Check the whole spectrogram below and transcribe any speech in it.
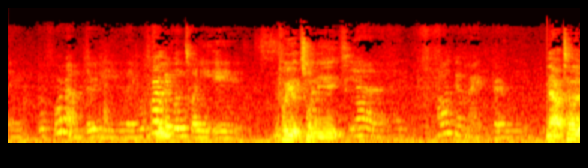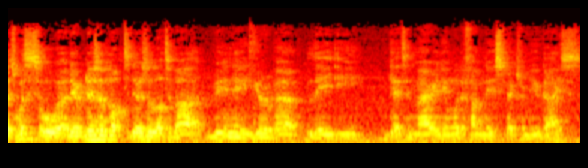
Like before I'm 30, like before Before- I'm even 28. Before you're 28. Yeah, like, I want to get married early. Now tell us what is oh, there, there's a lot there's a lot about being a Yoruba lady getting married and what the family expects from you guys.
